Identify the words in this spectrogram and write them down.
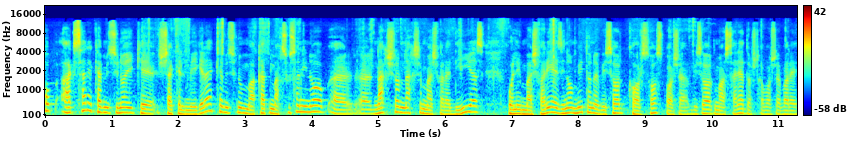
خب اکثر کمیسیون که شکل می‌گیره کمیسیون موقت مخصوصا اینا نقش نقش مشورتی است ولی مشوری از اینا می‌تونه بسیار کارساز باشه بسیار موثریت داشته باشه برای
